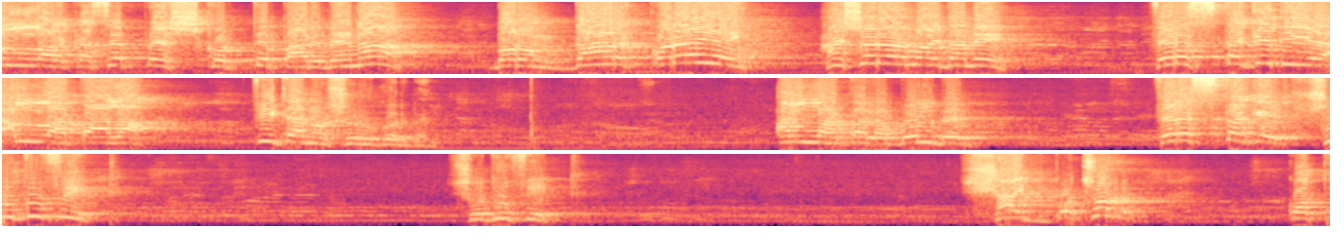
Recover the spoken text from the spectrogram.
আল্লাহর কাছে পেশ করতে পারবে না, বরং দাঁড় করাই হাসরের ময়দানে ফেরেস্তাকে দিয়ে আল্লাহ তাআলা পিটানো শুরু করবেন। আল্লাহ তালা বলবেন ফেরেস্তাকে শুধু ফিট শুধু ফিট ষাট বছর, কত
